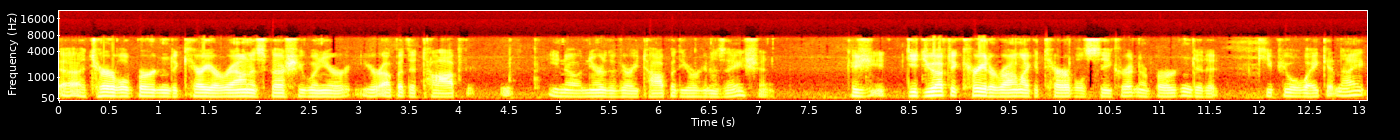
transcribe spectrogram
a, terrible burden to carry around, especially when you're you're up at the top, you know, near the very top of the organization. Because did you have to carry it around like a terrible secret and a burden? Did it keep you awake at night?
